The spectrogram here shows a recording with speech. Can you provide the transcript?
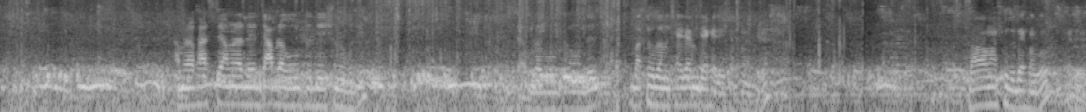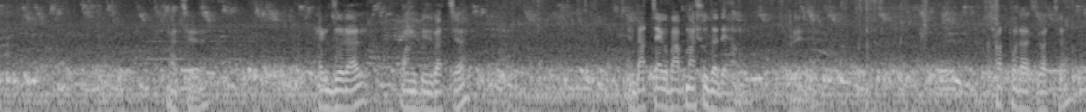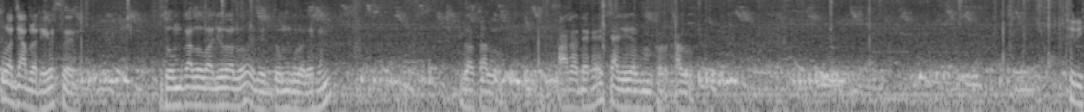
আমরা ফার্স্টে আমাদের জাবরা কবুতর দিয়ে শুরু করি। জাবরা কবুতর আমাদের বাচ্চাগুলো আমি ছাইলে আমি দেখাই দিয়েছি আপনাদের বাবা মা শুধু দেখাবো যে। এক জোড়ার ওয়ান পিস বাচ্চা। এই বাচ্চাকে বাপ মা দেখাবো। এই ছটফটে আছে বাচ্চা। পুরো জাবরা, ঠিক আছে? দম কালো, বাজু কালো, এই যে দমগুলো দেখেন। পুরো কালো। পাকা দেখে চারিদিকে একদম পুরো কালো। থ্রি।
